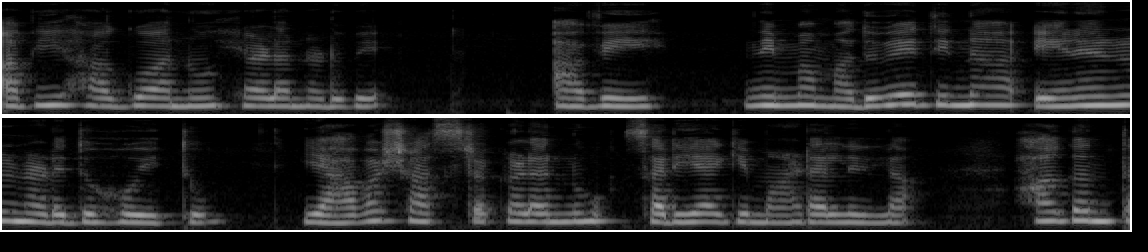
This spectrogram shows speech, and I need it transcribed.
ಅವಿ ಹಾಗೂ ಅನೂಹ್ಯಳ ನಡುವೆ, ಅವಿ, ನಿಮ್ಮ ಮದುವೆ ದಿನ ಏನೇನೋ ನಡೆದು ಹೋಯಿತು. ಯಾವ ಶಾಸ್ತ್ರಗಳನ್ನು ಸರಿಯಾಗಿ ಮಾಡಲಿಲ್ಲ. ಹಾಗಂತ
